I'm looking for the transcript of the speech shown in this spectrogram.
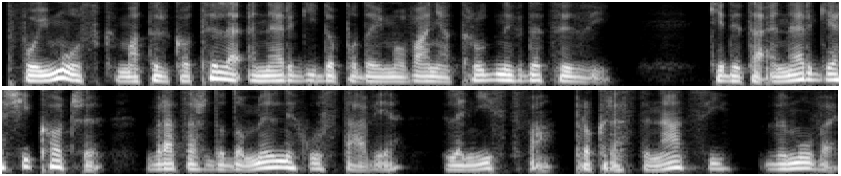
Twój mózg ma tylko tyle energii do podejmowania trudnych decyzji. Kiedy ta energia sikoczy, wracasz do domylnych ustawie, lenistwa, prokrastynacji, wymówek.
